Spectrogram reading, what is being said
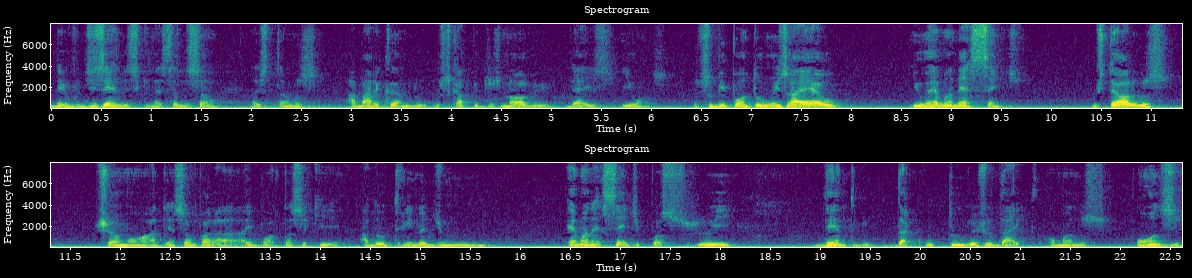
Devo dizer-lhes que nessa lição nós estamos abarcando os capítulos 9, 10 e 11. O subponto 1, Israel e o remanescente. Os teólogos chamam a atenção para a importância que a doutrina de um remanescente possui dentro da cultura judaica. Romanos 11,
